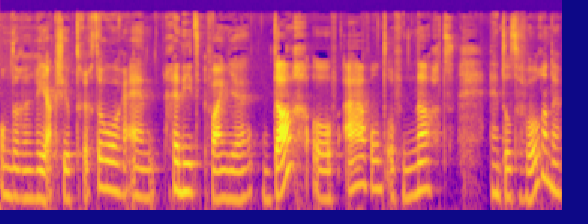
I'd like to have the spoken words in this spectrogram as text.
om er een reactie op terug te horen. En geniet van je dag of avond of nacht. En tot de volgende.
